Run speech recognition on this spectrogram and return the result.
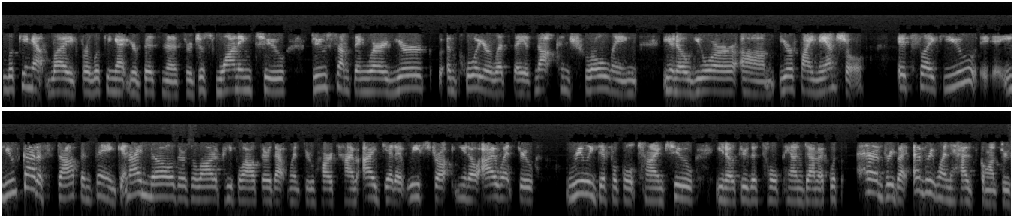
looking at life or looking at your business or just wanting to do something where your employer, let's say, is not controlling, you know, your um, your financial. It's like you you've got to stop and think. And I know there's a lot of people out there that went through hard time. I get it. We struck, you know, I went through really difficult time too, you know, through this whole pandemic with everybody. Everyone has gone through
